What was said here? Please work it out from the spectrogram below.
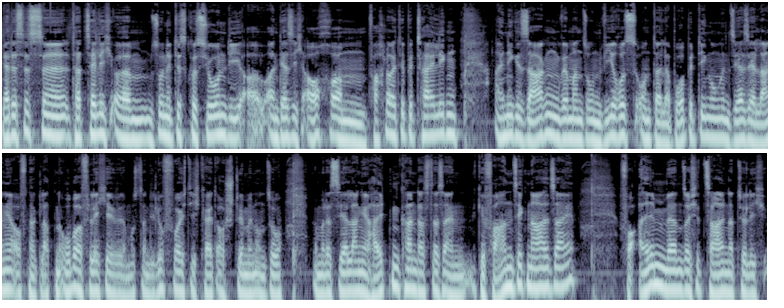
Ja, das ist äh, tatsächlich ähm, so eine Diskussion, die an der sich auch ähm, Fachleute beteiligen. Einige sagen, wenn man so ein Virus unter Laborbedingungen sehr, sehr lange auf einer glatten Oberfläche, da muss dann die Luftfeuchtigkeit auch stimmen und so, wenn man das sehr lange halten kann, dass das ein Gefahrensignal sei. Vor allem werden solche Zahlen natürlich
